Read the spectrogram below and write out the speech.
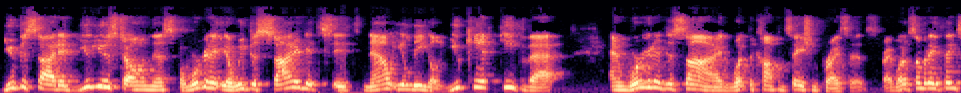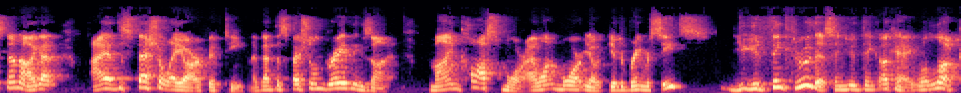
You've decided you used to own this, but we're gonna you know we've decided it's it's now illegal. You can't keep that, and we're gonna decide what the compensation price is. Right? What if somebody thinks no no I got I have the special AR-15. I've got the special engravings on it mine costs more. I want more. You know, you have to bring receipts. You, would think through this and you'd think, okay, well, look,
